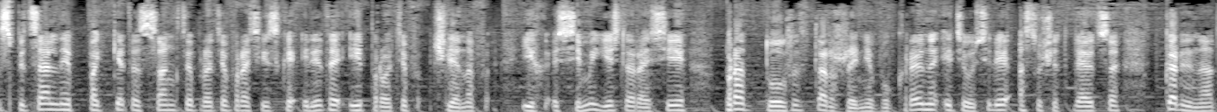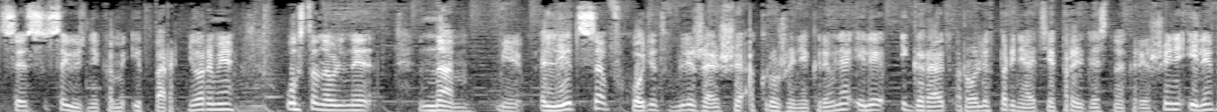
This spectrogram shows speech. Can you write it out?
специальные пакеты санкций против российской элиты и против членов их семей, если Россия продолжит вторжение в Украину. Эти усилия осуществляются в координации с союзниками и партнерами. Установленные нами лица входят в ближайшее окружение Кремля или играют роль в принятии правительственных решений или,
